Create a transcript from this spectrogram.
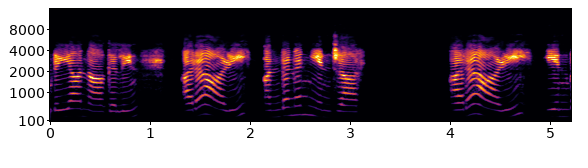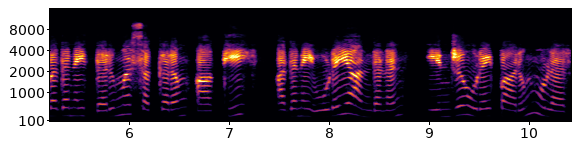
உடையான் ஆகலின் அற ஆழி அந்தணன் என்றார். அற ஆழி என்பதனை தரும சக்கரம் ஆக்கி அதனை உடைய அந்தணன் என்று உரைப்பாரும் உளர்.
